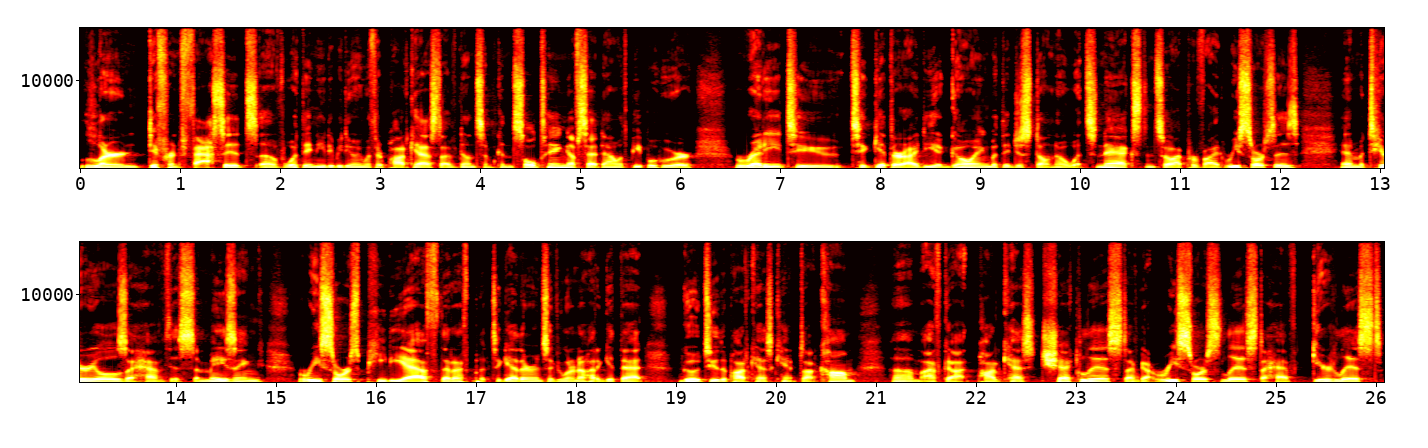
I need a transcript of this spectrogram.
learn different facets of what they need to be doing with their podcast. I've done some consulting. I've sat down with people who are ready to to get their idea going, but they just don't know what's next. And so I provide resources and materials. I have this amazing resource PDF that I've put together. And so if you want to know how to get that, go to thepodcastcamp.com. Um, I've got podcast checklist. I've got resource list. I have gear list.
